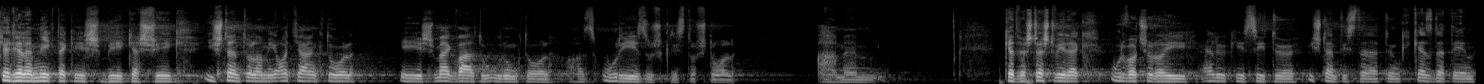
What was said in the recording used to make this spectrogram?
Kegyelem néktek és békesség Istentől, ami atyánktól, és megváltó úrunktól, az Úr Jézus Krisztustól. Ámen. Kedves testvérek, urvacsorai előkészítő Isten tiszteletünk kezdetén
